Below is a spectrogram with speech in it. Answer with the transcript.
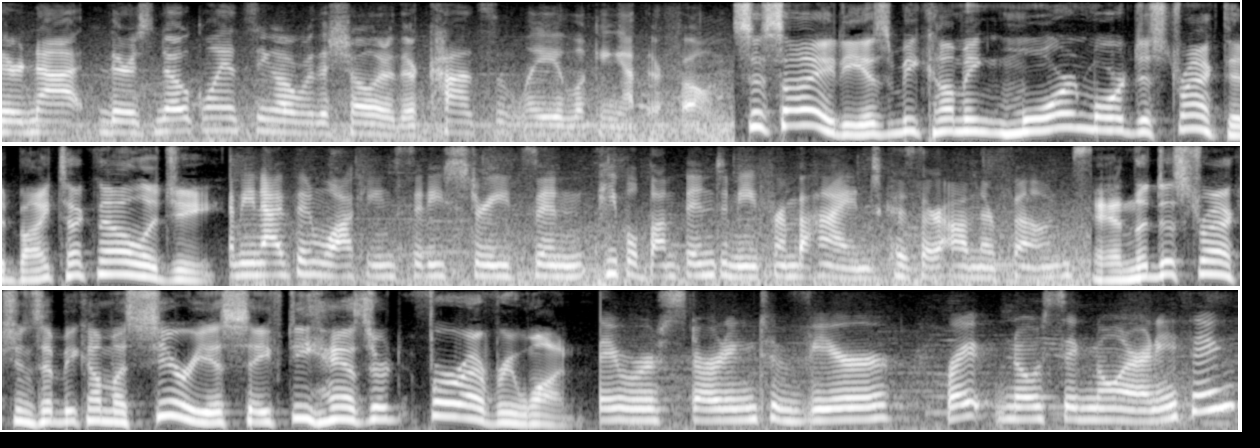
They're not, there's no glancing over the shoulder. They're constantly looking at their phone. Society is becoming more and more distracted by technology. I mean, I've been walking city streets and people bump into me from behind because they're on their phones. And the distractions have become a serious safety hazard for everyone. They were starting to veer right? No signal or anything.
